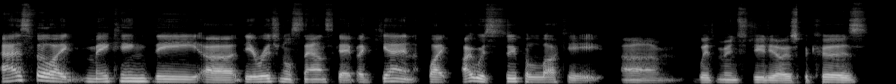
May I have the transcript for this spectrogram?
As for like making the uh, the original soundscape, again, like I was super lucky um, with Moon Studios because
